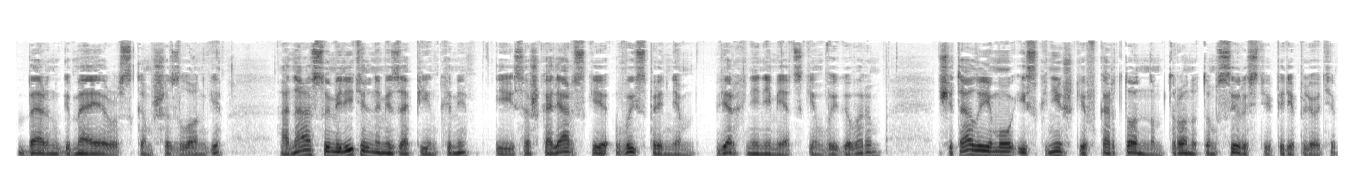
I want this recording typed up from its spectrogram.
бернгмейерском шезлонге, она с умилительными запинками и со школярски выспренним верхненемецким выговором читала ему из книжки в картонном, тронутом сыростью переплете,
